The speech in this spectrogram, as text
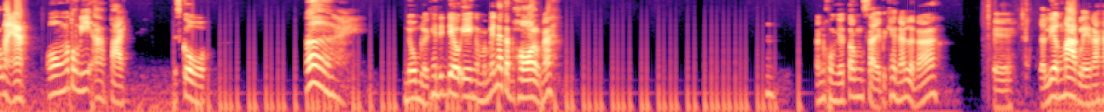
ตรงไหนอะอ๋อตรงนี้อะไป let's go เอ้ยนมเหลือแค่นิดเดียวเองอะมันไม่น่าจะพอหรอกนะมันคงจะต้องใส่ไปแค่นั้นแหละนะเอย่าเรื่องมากเลยนะ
